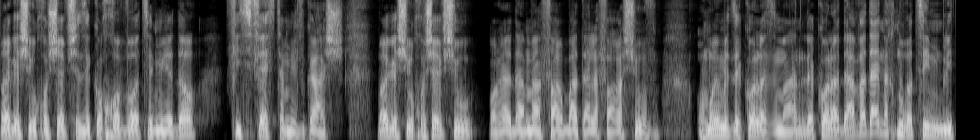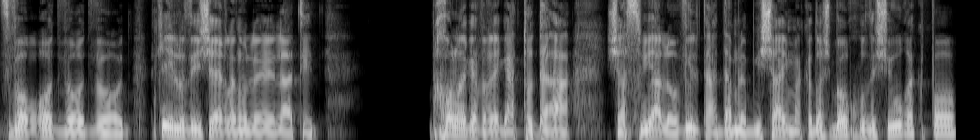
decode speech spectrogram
ברגע שהוא חושב שזה כוחו ועוצם ידו, פספס את המפגש. ברגע שהוא חושב שהוא, הרי אדם מעפר באת אל עפר אשוב. אומרים את זה כל הזמן, לכל אדם, ועדיין אנחנו רוצים לצבור עוד ועוד ועוד, כאילו זה יישאר לנו לעתיד. בכל רגע ורגע התודעה שעשויה להוביל את האדם לפגישה עם הקדוש ברוך הוא זה שהוא רק פה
